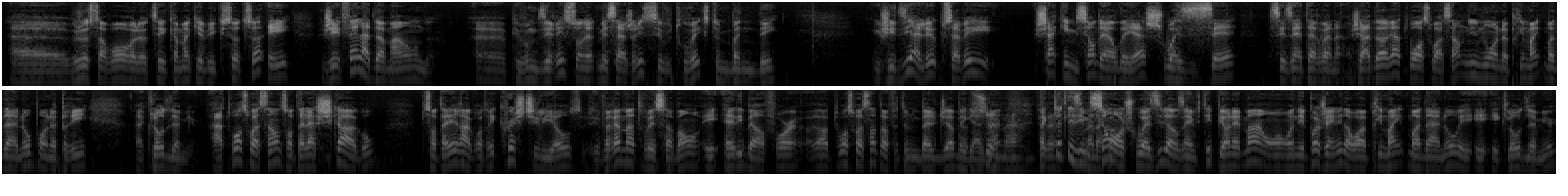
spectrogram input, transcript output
Euh, juste savoir comment il a vécu ça, tout ça. Et j'ai fait la demande, euh, puis vous me direz sur notre messagerie si vous trouvez que c'est une bonne idée. J'ai dit à Luc, vous savez, chaque émission de RDS choisissait ses intervenants. J'ai adoré à 360. Nous, on a pris Mike Modano, puis on a pris euh, Claude Lemieux. À 360, ils sont allés à Chicago, sont allés rencontrer Chris Chilios. J'ai vraiment trouvé ça bon. Et Eddie Belfort. Alors, 360 a fait une belle job également. Fait que toutes les émissions ont choisi leurs invités. Puis honnêtement, on n'est pas gêné d'avoir pris Mike Modano et, Claude Lemieux.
